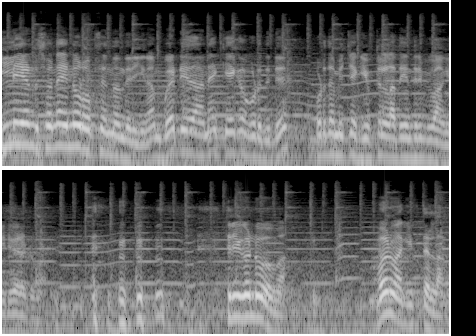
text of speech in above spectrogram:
இல்லையேன்னு சொன்னா இன்னொரு ஆப்ஷன் தந்திருக்கீங்க. நம்ம பர்த்டே தானே கேக்கை கொடுத்துட்டு கொடுத்த மிச்ச கிஃப்ட் எல்லாத்தையும் திருப்பி வாங்கிட்டு வரட்டுமா? திருப்பி கொண்டு போமா வேணுமா கிஃப்ட் எல்லாம்?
